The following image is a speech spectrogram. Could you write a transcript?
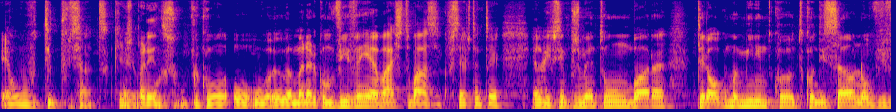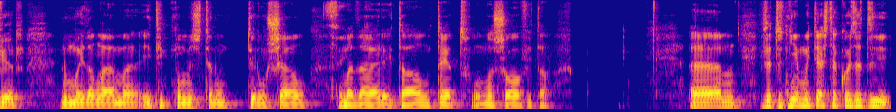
É o tipo, exato, que As é paredes. O, porque o, o, a maneira como vivem é abaixo do básico, percebes? Portanto, é, é simplesmente um bora ter alguma mínimo de, de condição, não viver no meio da lama e tipo, vamos ter um, ter um chão, Sim. madeira e tal, um teto onde não chove e tal. Um, portanto, eu tinha muito esta coisa de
